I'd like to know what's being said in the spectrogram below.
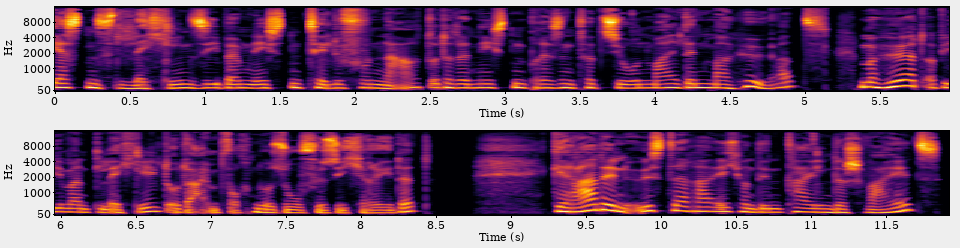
Erstens lächeln Sie beim nächsten Telefonat oder der nächsten Präsentation mal, denn man hört, man hört, ob jemand lächelt oder einfach nur so für sich redet. Gerade in Österreich und in Teilen der Schweiz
